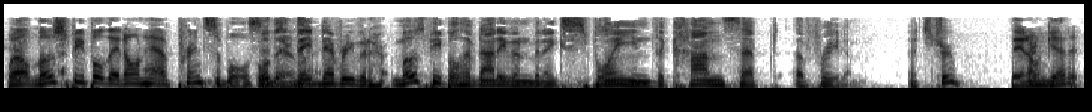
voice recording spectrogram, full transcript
Well, most people they don't have principles. Well, they, life. never even. Heard, most people have not even been explained the concept of freedom. That's true. They don't get it.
